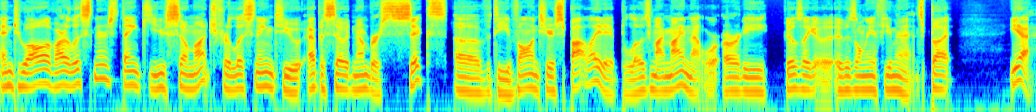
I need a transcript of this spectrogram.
And to all of our listeners, thank you so much for listening to episode number six of the Volunteer Spotlight. It blows my mind that we're already, feels like it was only a few minutes. But yeah,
